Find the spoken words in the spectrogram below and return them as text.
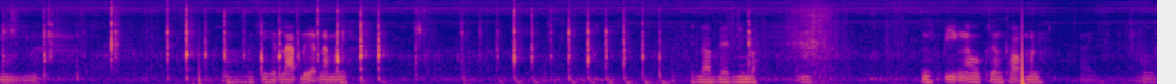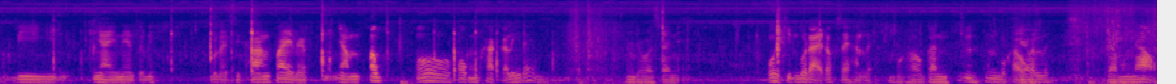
บีมมัน สิเห็ดลาบเลือดนำมันนี่เห็นลาบเลือดกินปะนี่ปีงเอาเครื่องทองมันนี่ใส่บีใหญ่แน่ตัวนี้บ่ได้สิค้างไฟแล้วยำตุ๊บโอ้คมคักอะไรได้มันจะว่าใส่นี่โอ้ยกินบ่ได้ดอกใส่หันเลยพวกเขากันอืมมันบ่เข้ากันเลยแจวมึงหน้าเอา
